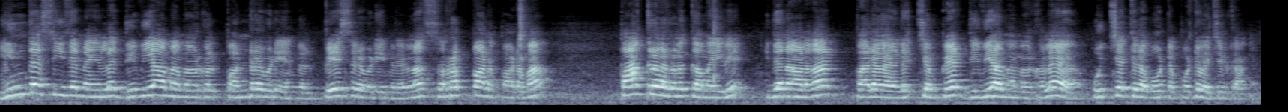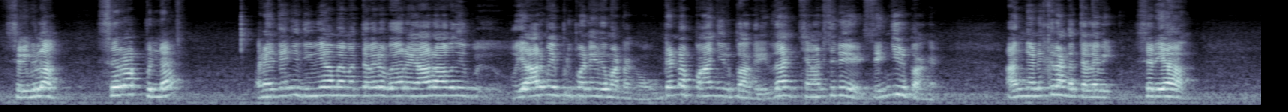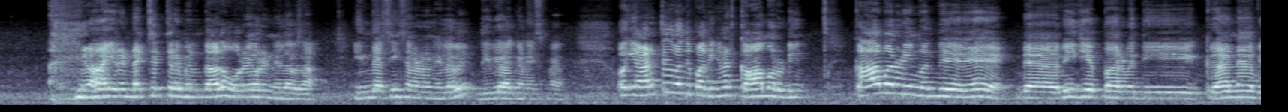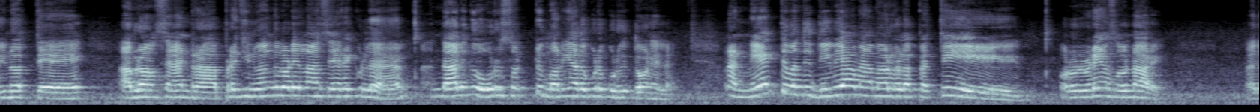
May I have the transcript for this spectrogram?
இந்த சீசன் நைன்ல திவ்யா மேம் அவர்கள் பண்ற விடயங்கள் பேசுற விடயங்கள் எல்லாம் சிறப்பான பாடமா பார்க்கிறவர்களுக்கு அமையுது. இதனாலதான் பல லட்சம் பேர் திவ்யா மேம் அவர்களை உச்சத்துல ஓட்ட போட்டு வச்சிருக்காங்க. சரிங்களா? சிறப்பு இல்ல. எனக்கு தெரிஞ்சு திவ்யா மேமை தவிர வேற யாராவது யாருமே இப்படி பண்ணிருக்க மாட்டாங்க. உடனே பாஞ்சிருப்பாங்க. இதுதான் சான்ஸ்னு செஞ்சிருப்பாங்க. அங்க நிற்கிறாங்க தலைவி. சரியா? ஆயிரம் நட்சத்திரம் இருந்தாலும் ஒரே ஒரு நிலவு தான் இந்த சீசனோட நிலவு திவ்யா கணேஷ் மேம் ஓகே அடுத்தது வந்து பாத்தீங்கன்னா காமருடீன். காமருடீன் வந்து இந்த விஜய பார்வதி கன வினோத் அப்புறம் சாண்ட்ரா பிரஜின் இவங்களோட எல்லாம் சேரக்குள்ள அந்த ஆளுக்கு ஒரு சொட்டு மரியாதை கூட கொடுக்க தோணல. ஆனா நேற்று வந்து திவ்யா மேம் அவர்களை பற்றி ஒரு ஒரு விடயம் சொன்னார்.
